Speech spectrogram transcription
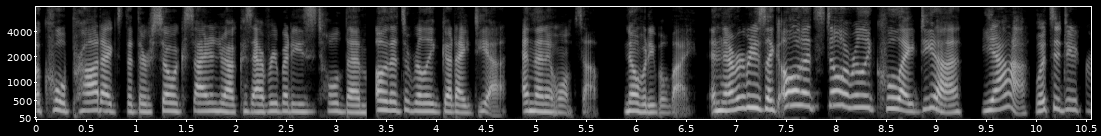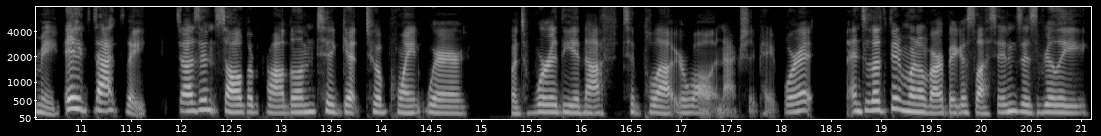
a cool product that they're so excited about because everybody's told them, oh, that's a really good idea. And then it won't sell. Nobody will buy. And everybody's like, oh, that's still a really cool idea. Yeah. What's it do for me? Exactly doesn't solve a problem to get to a point where it's worthy enough to pull out your wallet and actually pay for it. And so that's been one of our biggest lessons is really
